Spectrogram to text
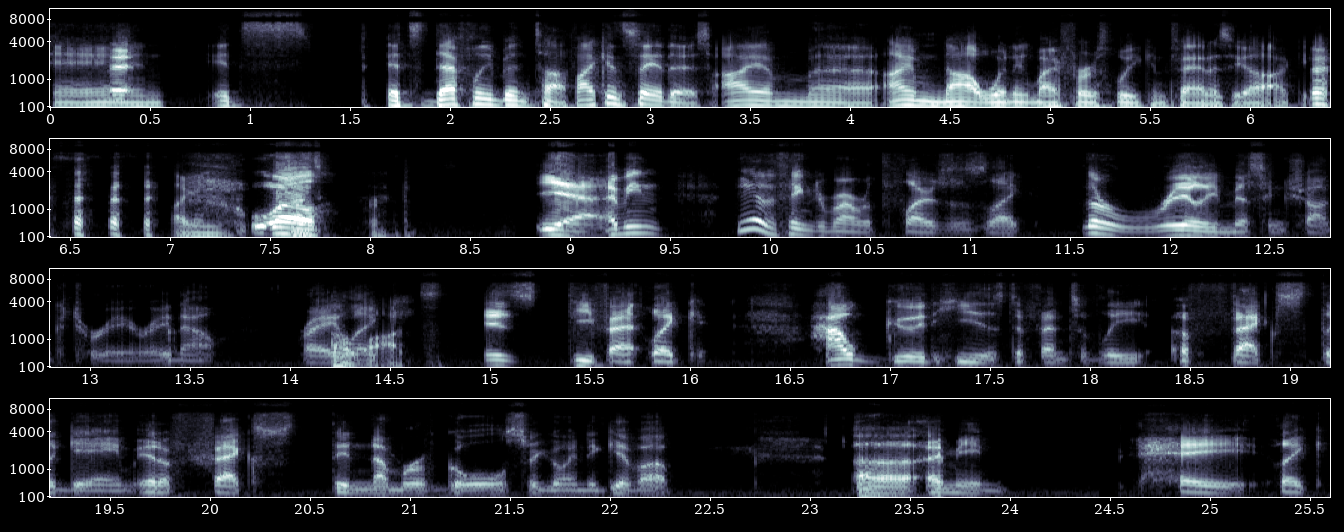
And eh. it's it's definitely been tough. I can say this: I am uh, I am not winning my first week in fantasy hockey. like well, yeah. I mean, the other thing to remember with the Flyers is like they're really missing Sean Couturier right now, right? A like lot. his defense, like how good he is defensively affects the game. It affects the number of goals they're going to give up. Uh, I mean, hey, like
